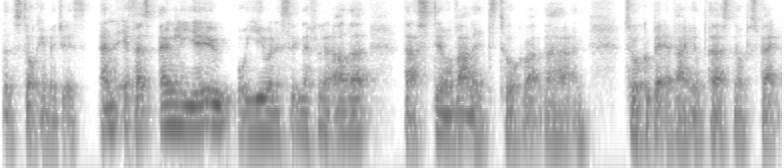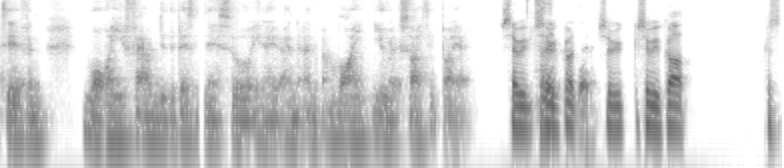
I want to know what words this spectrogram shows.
than stock images. And if that's only you or you and a significant other, that's still valid to talk about that and talk a bit about your personal perspective and why you founded the business or you know and and, and why you were excited by it. So we've so, so we've got so we, so we've got because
